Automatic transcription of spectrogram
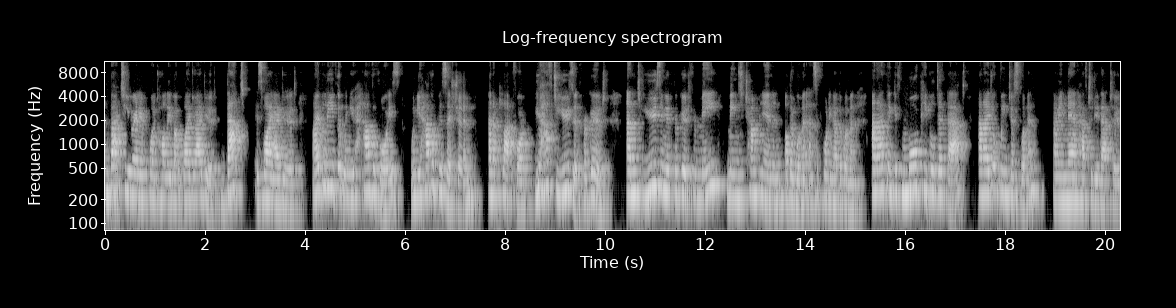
And back to your earlier point, Holly, about why do I do it? That is why I do it. I believe that when you have a voice, when you have a position and a platform, you have to use it for good. And using it for good for me means championing other women and supporting other women. And I think if more people did that, and I don't mean just women, I mean, men have to do that too.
